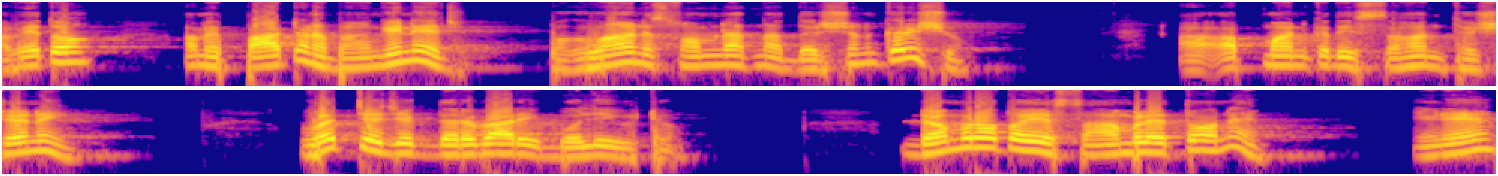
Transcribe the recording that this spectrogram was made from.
હવે તો અમે પાટણ ભાંગીને જ ભગવાન સોમનાથના દર્શન કરીશું. આ અપમાન કદી સહન થશે નહીં. વચ્ચે જ એક દરબારી બોલી ઉઠ્યો. ડમરો તો એ સાંભળે તો ને? એણે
